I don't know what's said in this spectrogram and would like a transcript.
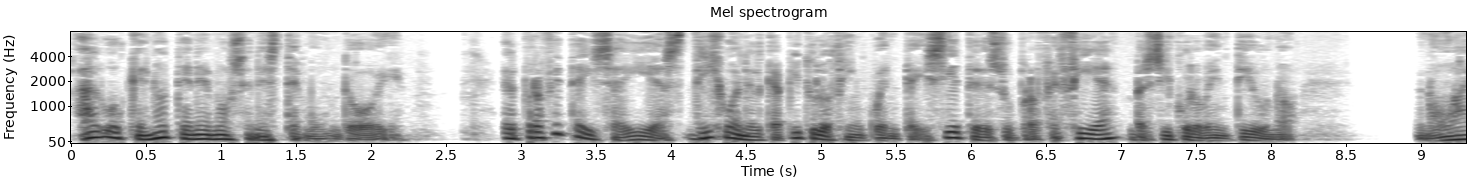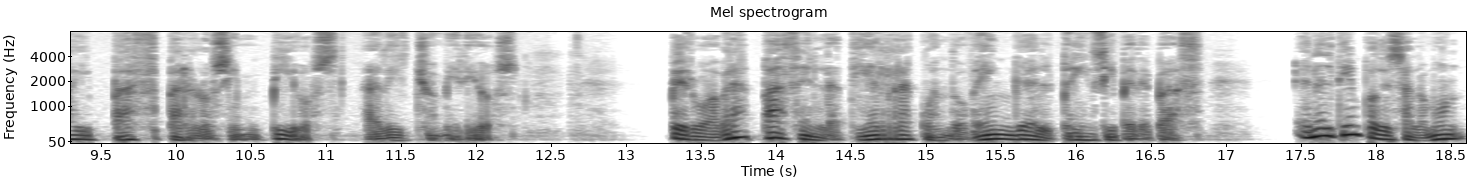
algo que no tenemos en este mundo hoy. El profeta Isaías dijo en el capítulo 57 de su profecía, versículo 21, No hay paz para los impíos, ha dicho mi Dios. Pero habrá paz en la tierra cuando venga el príncipe de paz. En el tiempo de Salomón,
